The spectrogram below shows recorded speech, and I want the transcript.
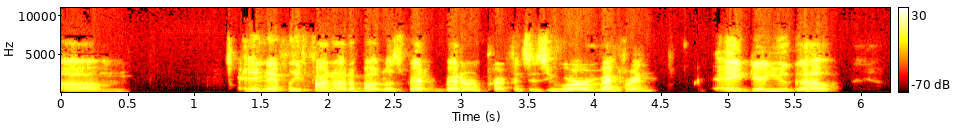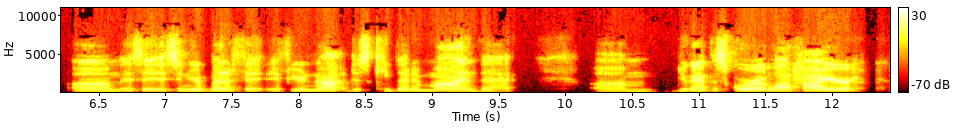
Um, and definitely find out about those vet- veteran preferences. You are a veteran, hey, there you go. Um, it's it's in your benefit. If you're not, just keep that in mind that um, you're gonna have to score a lot higher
